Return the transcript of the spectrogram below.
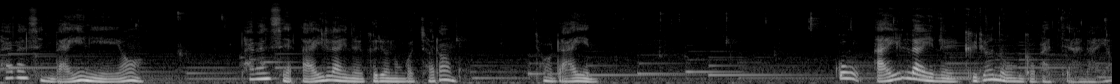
파란색 라인이에요. 파란색 아이라인을 그려놓은 것처럼 저 라인 꼭 아이라인을 그려놓은 것 같지 않아요?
